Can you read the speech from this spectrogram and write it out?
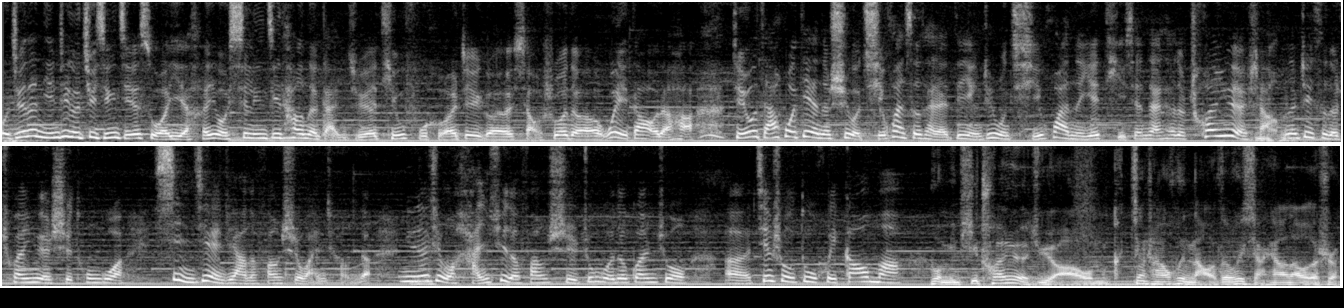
我觉得您这个剧情解锁也很有心灵鸡汤的感觉，挺符合这个小说的味道的哈。解忧杂货店呢是有奇幻色彩的电影，这种奇幻呢也体现在它的穿越上。那这次的穿越是通过信件这样的方式完成的。你觉得这种含蓄的方式，中国的观众呃接受度会高吗？我们一提穿越剧啊，我们经常会脑子会想象到的是。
